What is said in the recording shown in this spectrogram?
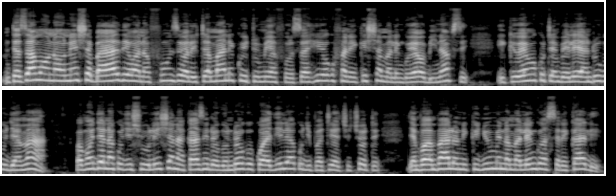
Mtazamo unaonyesha baadhi ya wanafunzi walitamani kuitumia fursa hiyo kufanikisha malengo yao binafsi ikiwemo kutembelea ndugu jamaa pamoja na kujishughulisha na kazi ndogo ndogo kwa ajili ya kujipatia chochote, jambo ambalo ni kinyume na malengo ya serikali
